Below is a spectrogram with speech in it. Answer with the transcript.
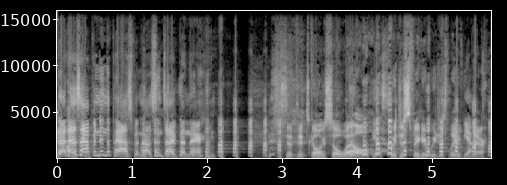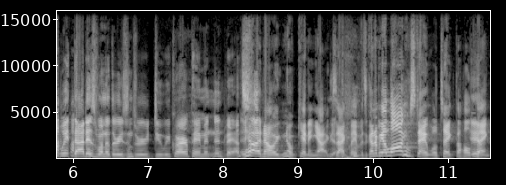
that has happened in the past, but not since I've been there. It's- it's going so well. We just figured we just leave them there. We, that is one of the reasons we do require payment in advance. Yeah, no, no kidding. Yeah, exactly. if it's going to be a long stay, we'll take the whole Yeah. thing.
